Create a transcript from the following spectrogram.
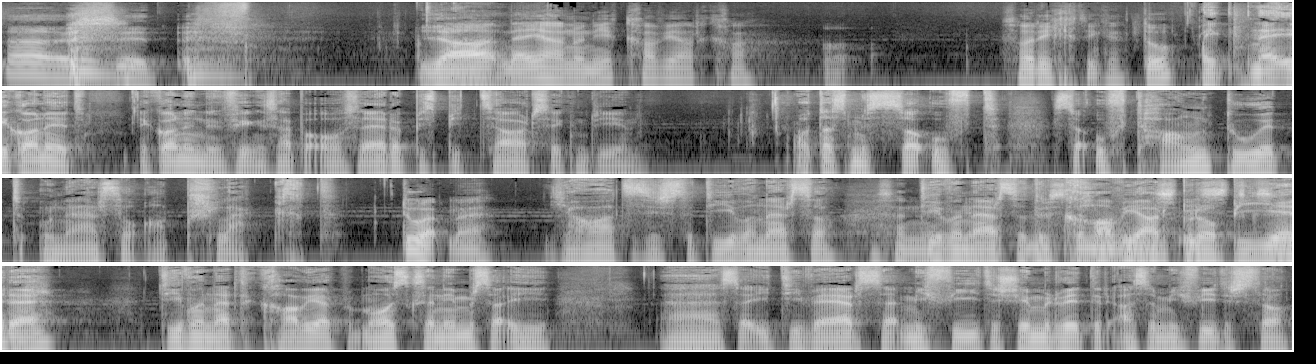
du? oh, shit. Ja, nein, ich habe noch nie Kaviar gehabt. So richtig. Du? Ich, nein, ich gar nicht. Ich gar nicht. Ich finde es eben auch sehr etwas Bizarres irgendwie. Auch, dass man es so auf die, so auf die Hand tut und er so abschleckt. Tut man. Ja, das ist so die, die er so, die, die er so den Kaviar probieren. Die, die er den Kaviar, mal sehen immer so in, äh, so in diversen, mein Feed ist immer wieder, also mein Feed ist so,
